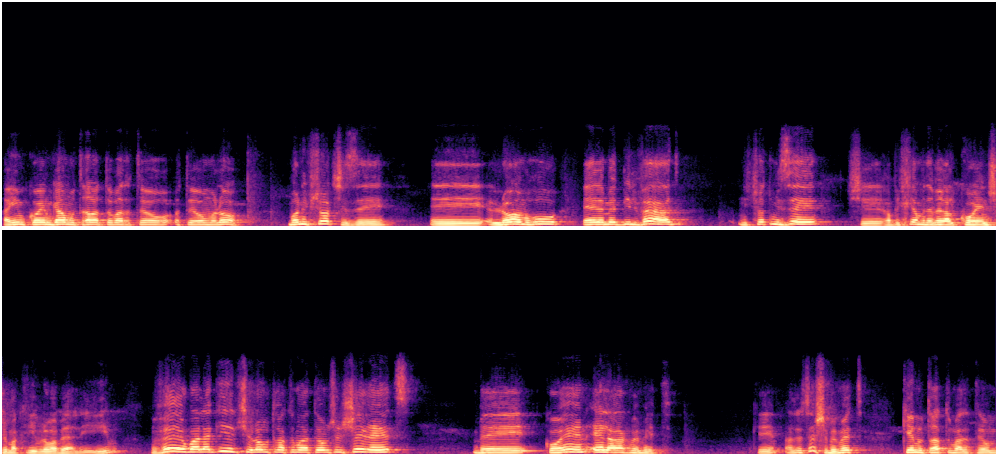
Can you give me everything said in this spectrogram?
האם כהן גם הותרה לו טומאת התהום או לא? בואו נפשוט שזה אה, לא אמרו אלא מת בלבד, נפשוט מזה שרבי חייא מדבר על כהן שמקריב לו בבעלים, והוא בא להגיד שלא הותרה טומאת התהום של שרץ בכהן אלא רק במת. כן? אז יוצא שבאמת כן הותרה טומאת התהום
